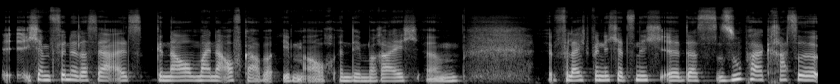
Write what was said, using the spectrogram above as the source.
ich empfinde das ja als genau meine Aufgabe eben auch in dem Bereich. Ähm, vielleicht bin ich jetzt nicht äh, das super krasse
